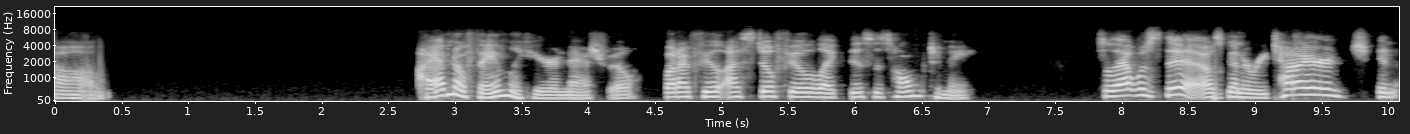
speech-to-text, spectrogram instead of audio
um, I have no family here in Nashville, but I feel I still feel like this is home to me. So that was it. I was going to retire in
